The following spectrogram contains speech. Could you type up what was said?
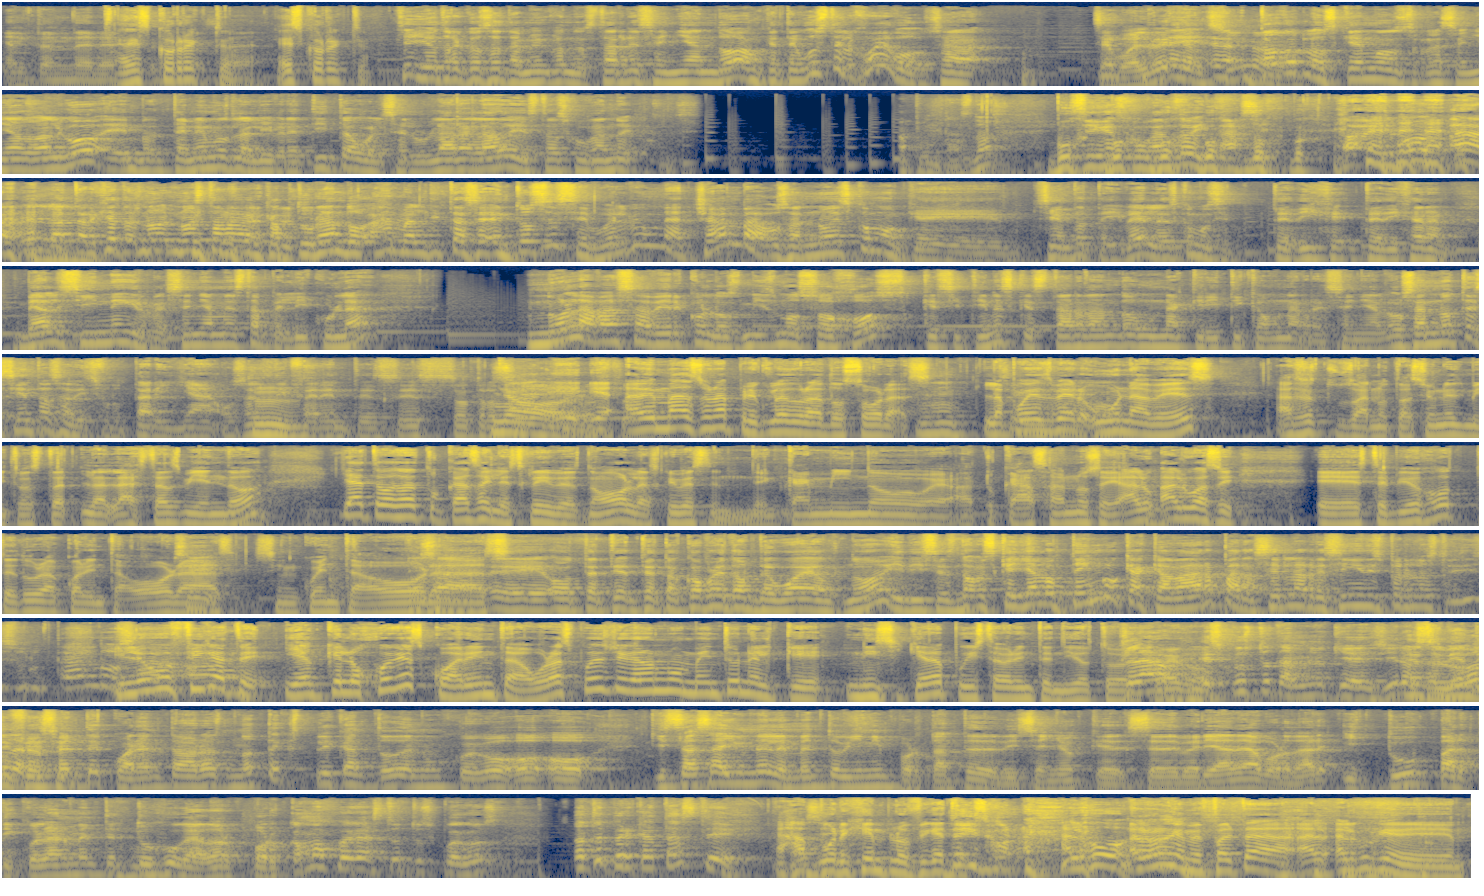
entender esto? es correcto, O sea, es correcto. Sí, y otra cosa también cuando estás reseñando, aunque te guste el juego, o sea, se vuelve eh, cansino. todos los que hemos reseñado algo, eh, tenemos la libretita o el celular al lado y estás jugando y apuntas, ¿no? Bug, Sigues jugando y ah, sí. Ah, el bug, ah, la tarjeta no, no estaba capturando, ah, maldita sea. Entonces se vuelve una chamba, o sea, no es como que siéntate y vela, es como si te dije, te dijeran, ve al cine y reséñame esta película. No la vas a ver con los mismos ojos que si tienes que estar dando una crítica, una reseña. O sea, no te sientas a disfrutar y ya. O sea, es diferente. Es, es otro No. Eh, eh, además, una película dura dos horas. La puedes ver no. una vez haces tus anotaciones mientras la, la estás viendo, ya te vas a tu casa y le escribes, ¿no? La escribes en, en camino a tu casa, no sé, algo, algo así. Este videojuego te dura 40 horas, 50 O sea, horas. eh, o te, te- te tocó Breath of the Wild, ¿no? Y dices, no, es que ya lo tengo que acabar para hacer la reseña. Y dices, pero lo estoy disfrutando. o y luego sea, fíjate, y aunque lo juegues 40 horas, puedes llegar a un momento en el que ni siquiera pudiste haber entendido todo el Claro, juego. es justo también lo que iba a decir. O Es sea, luego de repente 40 horas no te explican todo en un juego. O, o quizás hay un elemento bien importante de diseño que se debería de abordar. Y tú, particularmente tú jugador, por cómo juegas tú tus juegos, no te percataste. Ajá, por ejemplo, fíjate. Algo, algo que me falta, al- algo que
